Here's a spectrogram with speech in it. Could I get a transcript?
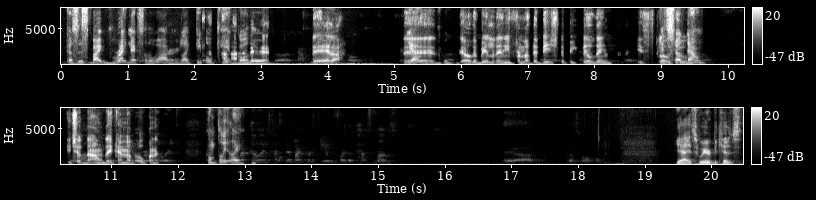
Because this by right next to the water. Like people can't go and there. the the ELA, the, Yeah. the other building in front of the beach, the big building, is closed It's shut too. down It's shut down. They cannot open it. completely. Yeah, it's weird because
